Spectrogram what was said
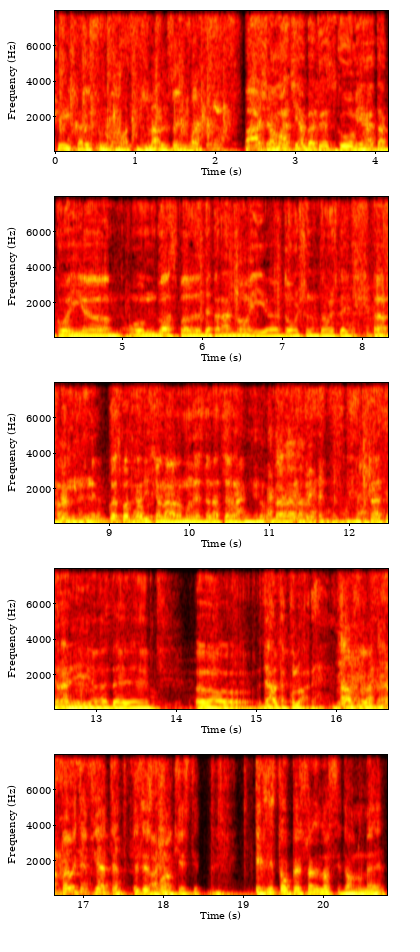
cei care sunt matinal Așa, Macian Petrescu, Mihai Tacoi, uh, un gospel de pe la noi, uh, 21-22. Uh, gospel tradițional românesc de la țărani, nu? Da, da, da. la țăranii uh, de, uh, de altă culoare. Da, absolut, da. Păi uite, fii atent. Uite, spun Așa. o chestie. Există o persoană, nu o să-i dau numele,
